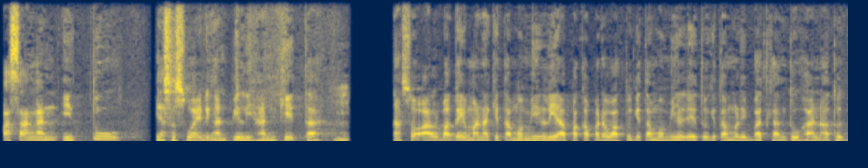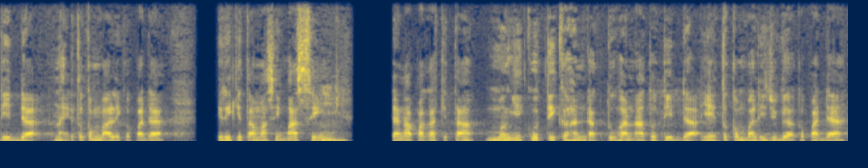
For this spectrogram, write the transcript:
pasangan itu ya sesuai dengan pilihan kita. Hmm. Nah, soal bagaimana kita memilih, apakah pada waktu kita memilih itu kita melibatkan Tuhan atau tidak, nah itu kembali kepada diri kita masing-masing. Hmm. Dan apakah kita mengikuti kehendak Tuhan atau tidak, yaitu kembali juga kepada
